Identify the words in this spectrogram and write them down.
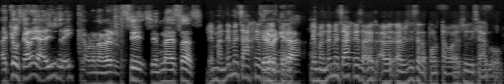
Hay que buscar a Yadir Drake, cabrón, a ver si, si una de esas. Le mandé mensajes, Quiere güey, venir a- le mandé mensajes a ver, a ver, a ver si se reporta o a ver si dice algo.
